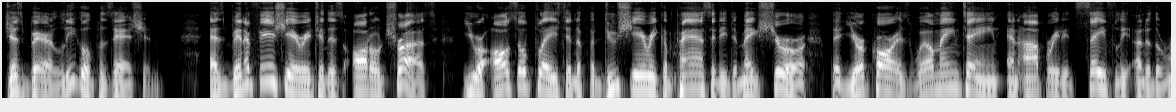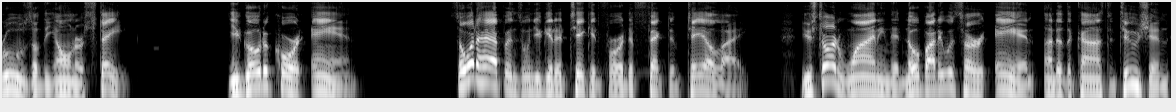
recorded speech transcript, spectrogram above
just bare legal possession. As beneficiary to this auto trust, you are also placed in the fiduciary capacity to make sure that your car is well maintained and operated safely under the rules of the owner state. You go to court and. So, what happens when you get a ticket for a defective tail light? You start whining that nobody was hurt, and under the Constitution,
